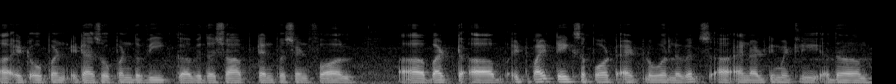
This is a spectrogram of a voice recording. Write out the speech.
it opened it has opened the week with a sharp 10% fall uh, but uh, it might take support at lower levels uh, and ultimately the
